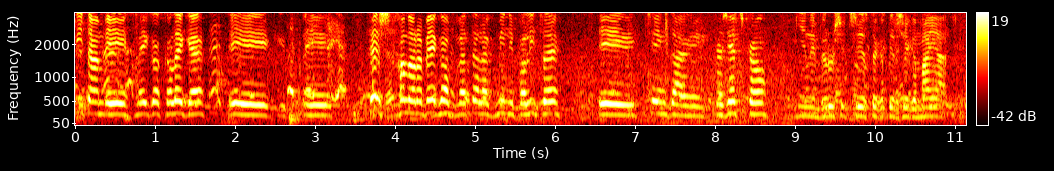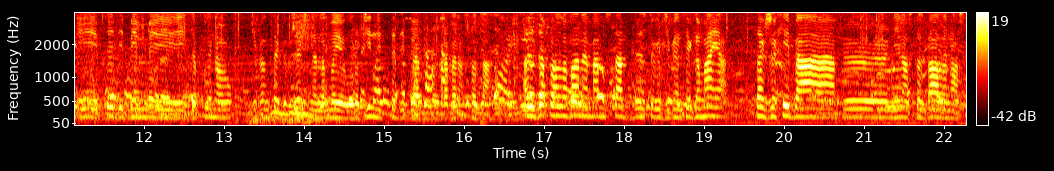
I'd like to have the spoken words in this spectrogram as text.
Witam y, mojego kolegę, też honorowego obywatela gminy Police, y, księdza y, Kazieczko. Powinienem wyruszyć 31 maja i wtedy bym y, dopłynął 9 września na moje urodziny, wtedy byłaby wyprawa na Stodla. Ale zaplanowane mam start 29 maja, także chyba y, nie na 102, ale na 100.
